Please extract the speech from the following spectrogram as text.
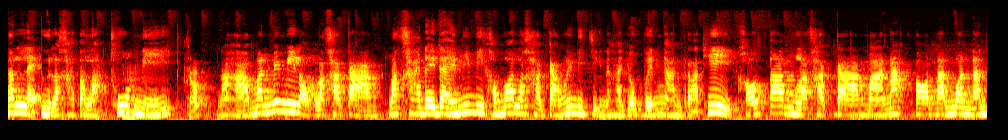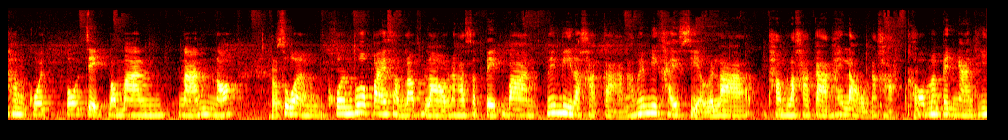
นั่นแหละคือราคาตลาดช่วงนี้ครับนะคะ มันไม่มีหรอกราคากลาง ราคาใด ๆ ไม่มีคำว่าราคากลางไม่มีจริงนะคะ ยกเว้นงานรัฐที่เขาตั้งราคากลางมาณตอนนั้นวันนั้นทำโปรเจกต์ประมาณนั้นเนาะ ส่วนคนทั่วไปสำหรับเรานะคะสเปคบ้านไม่มีราคากลางนะไม่มีใครเสียเวลาทำราคากลางให้เรานะคะ เพราะมันเป็นงานที่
